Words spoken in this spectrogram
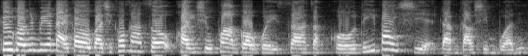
各位观众朋友，大家好，我是柯卡苏，欢迎收看五月三十个礼拜四的南投新闻。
